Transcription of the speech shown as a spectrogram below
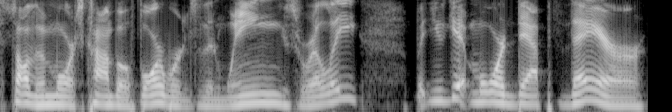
saw them more as combo forwards than wings, really, but you get more depth there.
